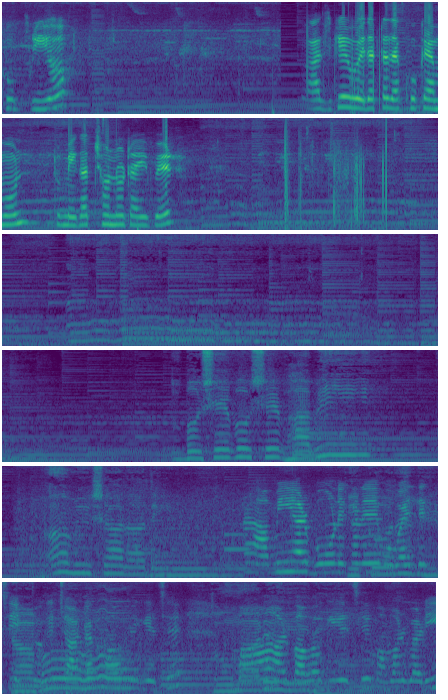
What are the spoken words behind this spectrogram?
খুব প্রিয়। আজকের ওয়েদারটা দেখো কেমন একটু মেঘাচ্ছন্ন টাইপের বসে বসে ভাবি আমি সারাদিন আর আমি আর বোন এখানে মোবাইল দেখছি একটু আগে চাটা খাওয়া হয়ে গেছে। মা আর বাবা গিয়েছে মামার বাড়ি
